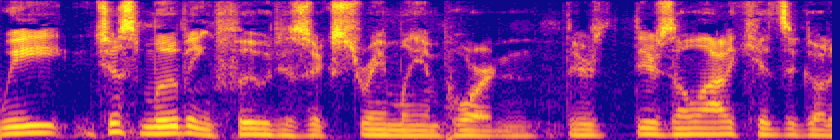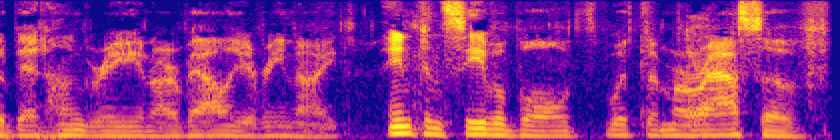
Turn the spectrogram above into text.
we just moving food is extremely important. There's there's a lot of kids that go to bed hungry in our valley every night. Inconceivable with the morass of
